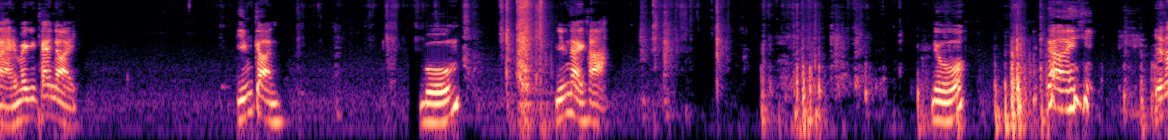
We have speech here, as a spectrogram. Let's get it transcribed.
ไหนมาใกล้ๆหน่อย ยิ้มก่อน บุ๋มยิ้มหน่อยค่ะ หนูหน่อยอย่าท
